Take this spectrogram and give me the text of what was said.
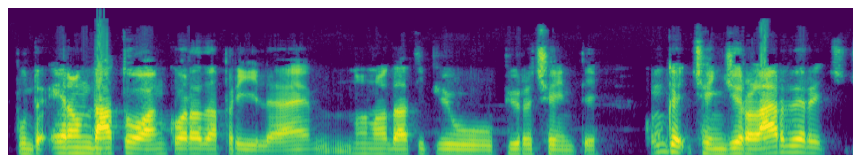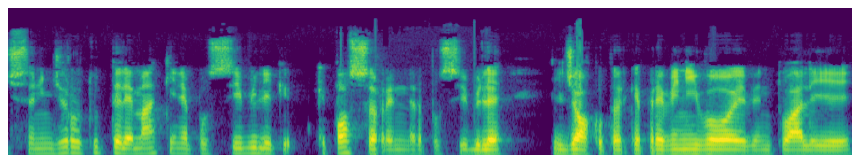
Appunto, era un dato ancora ad aprile, eh, non ho dati più, più recenti Comunque c'è in giro l'hardware, ci sono in giro tutte le macchine possibili che, che possono rendere possibile il gioco, perché prevenivo eventuali,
